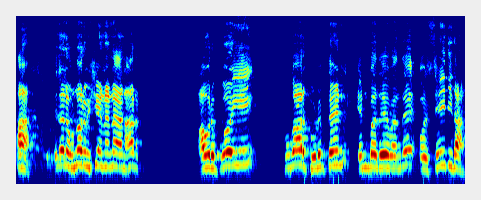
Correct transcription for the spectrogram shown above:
ஆஹ் இதுல இன்னொரு விஷயம் என்னன்னா நான் அவரு போய் புகார் கொடுத்தேன் என்பது வந்து ஒரு செய்திதான்.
